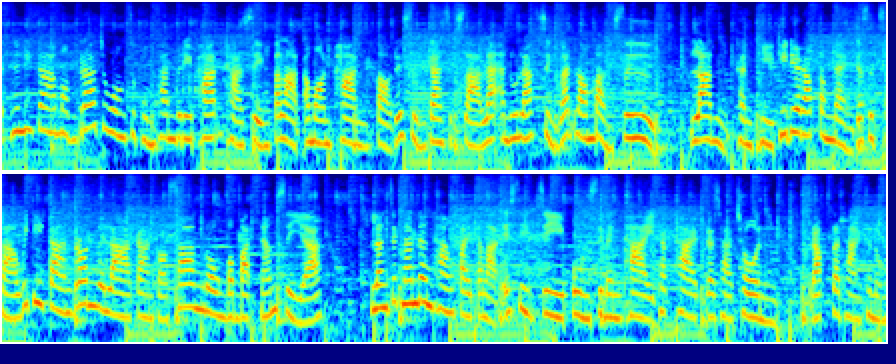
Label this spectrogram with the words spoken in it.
7นาฬิกาหม่อมราชวงศ์สุขุมพันธ์บริพัตรหาเสียงตลาดอมรพันธ์ต่อด้วยศูนย์การศึกษาและอนุรักษ์สิ่งแวดล้อมบางซื่อลั่นทันทีที่ได้รับตำแหน่งจะศึกษาวิธีการร่นเวลาการก่อสร้างโรงบำบัดน้ำเสีย หลังจากนั้นเดินทางไปตลาด SCG ปูนซีเมนไทย ทักทายประชาชน รับประทานขนม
